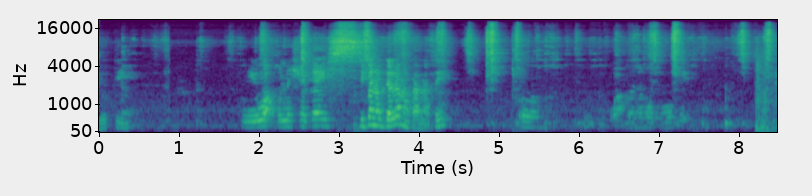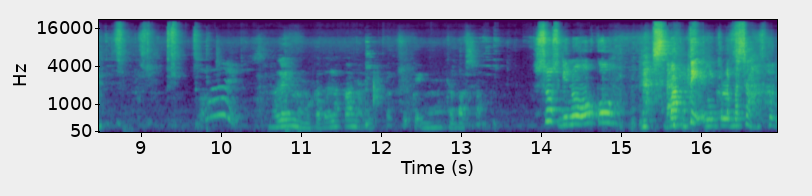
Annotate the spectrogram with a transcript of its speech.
duty? Niwa ko na siya, guys. Di ba nagdala man ka na, te? Oh. Wa man na mo buhi. Ay. Malay mo, makadala ka na. Kayo mo kabasa. Sus, ginoo ko. Bati ning kalabasan.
